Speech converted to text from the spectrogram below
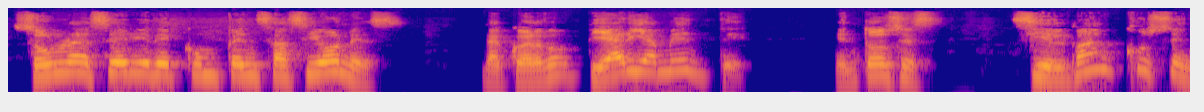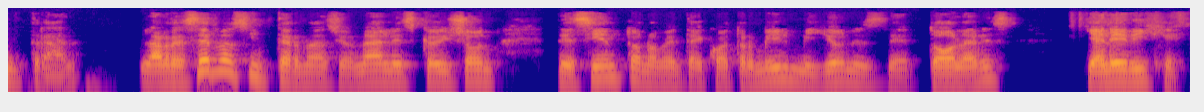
Son una serie de compensaciones, ¿de acuerdo? Diariamente. Entonces, si el Banco Central las reservas internacionales, que hoy son de 194 mil millones de dólares, ya le dije,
